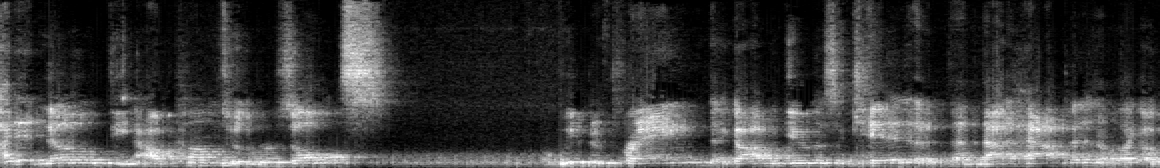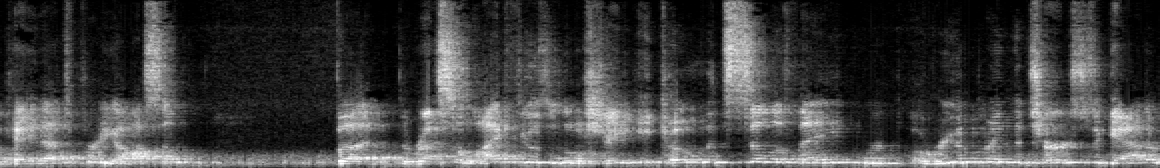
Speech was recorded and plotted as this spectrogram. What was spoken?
I didn't know the outcomes or the results. We'd been praying that God would give us a kid, and then that happened. Or like, okay, that's pretty awesome but the rest of life feels a little shaky. COVID's still a thing. We're reopening the church to gather.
